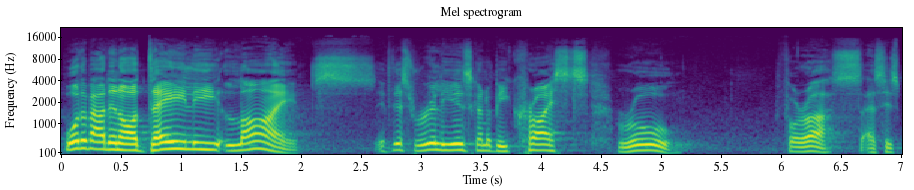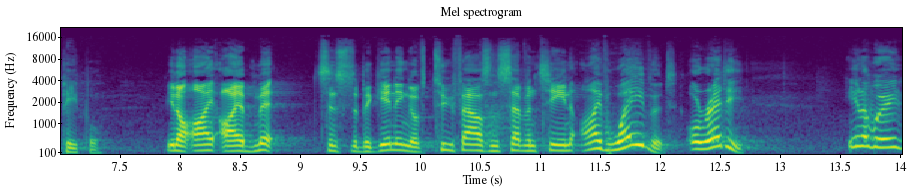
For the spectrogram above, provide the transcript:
what about in our daily lives? If this really is going to be Christ's rule for us as his people. You know, I, I admit since the beginning of 2017, I've wavered already. You know, we're,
